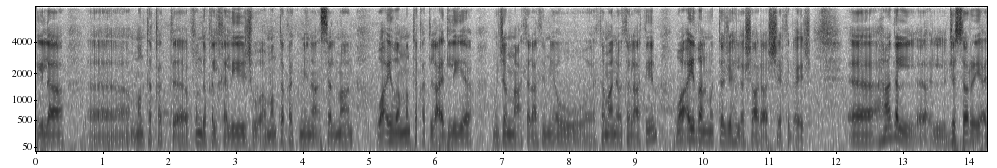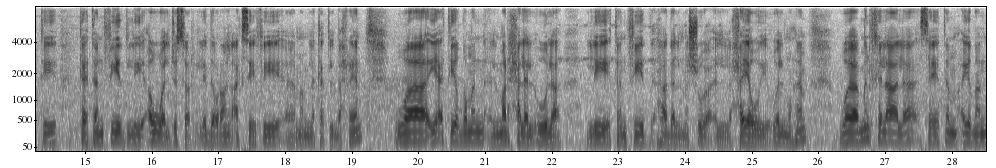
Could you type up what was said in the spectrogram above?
إلى منطقة فندق الخليج ومنطقة ميناء سلمان وأيضا منطقة العدلية مجمع 338 وأيضا متجه إلى شارع الشيخ دعيج هذا الجسر يأتي كتنفيذ لأول جسر للدوران العكسي في مملكة البحرين ويأتي ضمن المرحلة الأولى لتنفيذ هذا المشروع الحيوي والمهم. ومن خلاله سيتم أيضا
